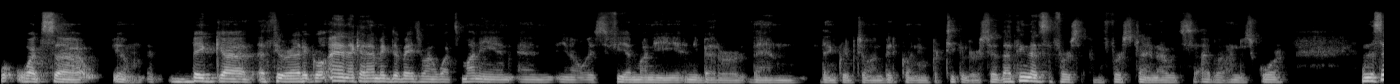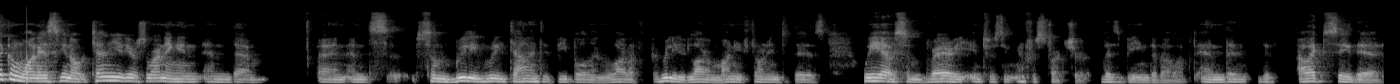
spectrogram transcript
what's uh, you know big uh, theoretical and academic debates around what's money and and you know is fiat money any better than than crypto and Bitcoin in particular. So I think that's the first the first trend I would I would underscore. And the second one is you know ten years running and and um, and and some really really talented people and a lot of really a lot of money thrown into this we have some very interesting infrastructure that's being developed and then the, i like to say the,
